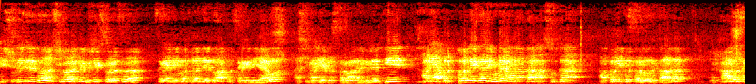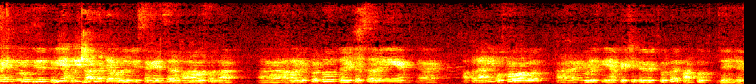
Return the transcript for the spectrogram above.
मी शुभेच्छा देतो आणि शिवरात्री विशेष सोहळ्याचं सगळ्या निमंत्रण देतो. आपण सगळ्यांनी यावं अशी माझी आपल्या सर्वांना विनंती आहे. आणि आपण परत एकदा एवढ्या होणार तानात सुद्धा आपण इथं सर्व इथं आलात. काल सगळ्यांनी निवडून दिले तरी आपण इथं आला त्याबद्दल मी सगळ्यांचं मनापासून आभार व्यक्त करतो. दळीकर सर आणि आपण आणि मोठं व्हावं एवढंच मी अपेक्षित व्यक्त करतो आणि थांबतो. जय जय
